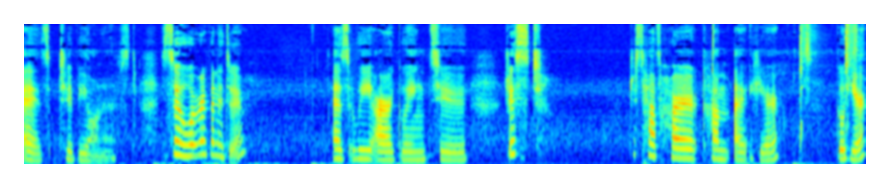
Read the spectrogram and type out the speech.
is, to be honest. So what we're gonna do is we are going to just just have her come out here. Go here.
